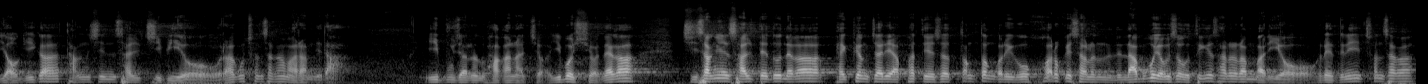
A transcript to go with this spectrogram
여기가 당신 살 집이요 라고 천사가 말합니다. 이 부자는 화가 났죠. 이보시오. 내가 지상에 살 때도 내가 100평짜리 아파트에서 떵떵거리고 화롭게 살았는데 나보고 여기서 어떻게 살으란 말이요. 그랬더니 천사가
